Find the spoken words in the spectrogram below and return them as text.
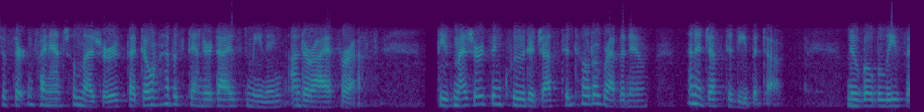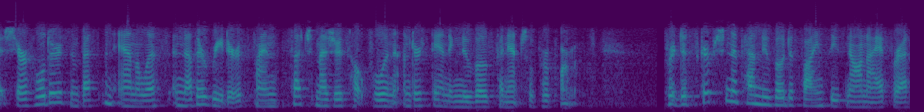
to certain financial measures that don't have a standardized meaning under IFRS. These measures include adjusted total revenue and adjusted EBITDA. Nuvo believes that shareholders, investment analysts, and other readers find such measures helpful in understanding Nuvo's financial performance. For a description of how Nuvo defines these non-IFRS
